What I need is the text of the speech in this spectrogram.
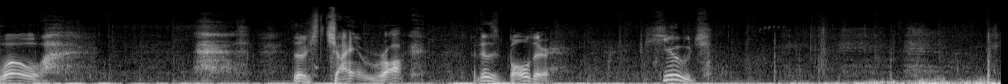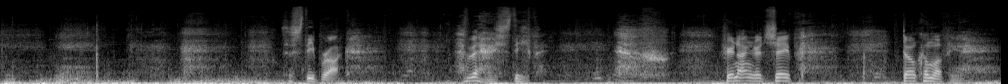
Whoa. There's a giant rock. Look at this boulder. Huge. It's a steep rock. Very steep. If you're not in good shape, don't come up here.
